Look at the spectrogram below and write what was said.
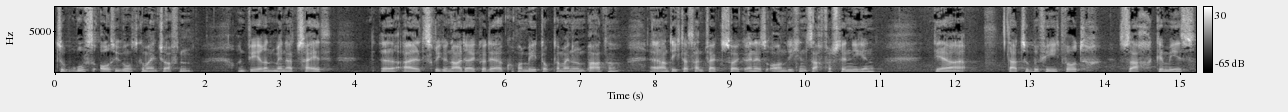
zu Berufsausübungsgemeinschaften. Und während meiner Zeit als Regionaldirektor der Kuramet Dr. Meinl Partner erlernte ich das Handwerkszeug eines ordentlichen Sachverständigen, der dazu befähigt wird, sachgemäß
